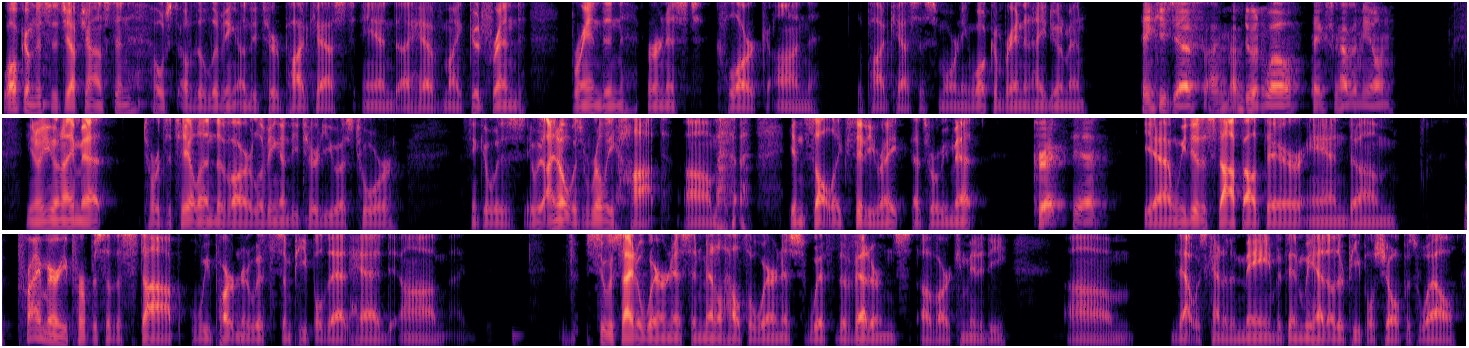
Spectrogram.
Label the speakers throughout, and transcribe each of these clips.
Speaker 1: Welcome. This is Jeff Johnston, host of the Living Undeterred podcast, and I have my good friend Brandon Ernest Clark on the podcast this morning. Welcome, Brandon. How you doing, man?
Speaker 2: Thank you, Jeff. I'm I'm doing well. Thanks for having me on.
Speaker 1: You know, you and I met towards the tail end of our Living Undeterred U.S. tour. I think it was. It was. I know it was really hot um, in Salt Lake City, right? That's where we met.
Speaker 2: Correct. Yeah.
Speaker 1: Yeah, and we did a stop out there, and um, the primary purpose of the stop, we partnered with some people that had um, suicide awareness and mental health awareness with the veterans of our community. Um, that was kind of the main, but then we had other people show up as well.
